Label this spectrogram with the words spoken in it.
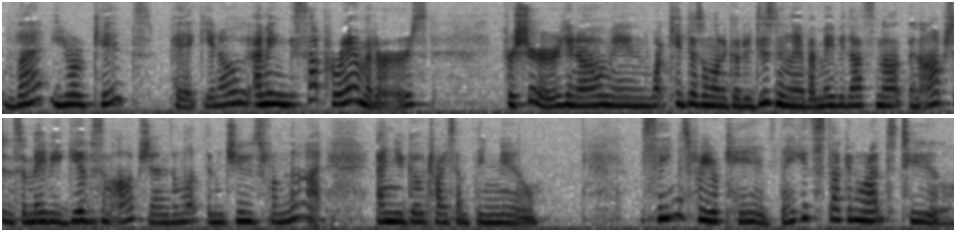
Let your kids pick, you know? I mean, set parameters for sure, you know? I mean, what kid doesn't want to go to Disneyland, but maybe that's not an option, so maybe give some options and let them choose from that and you go try something new. The same is for your kids. They get stuck in ruts too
